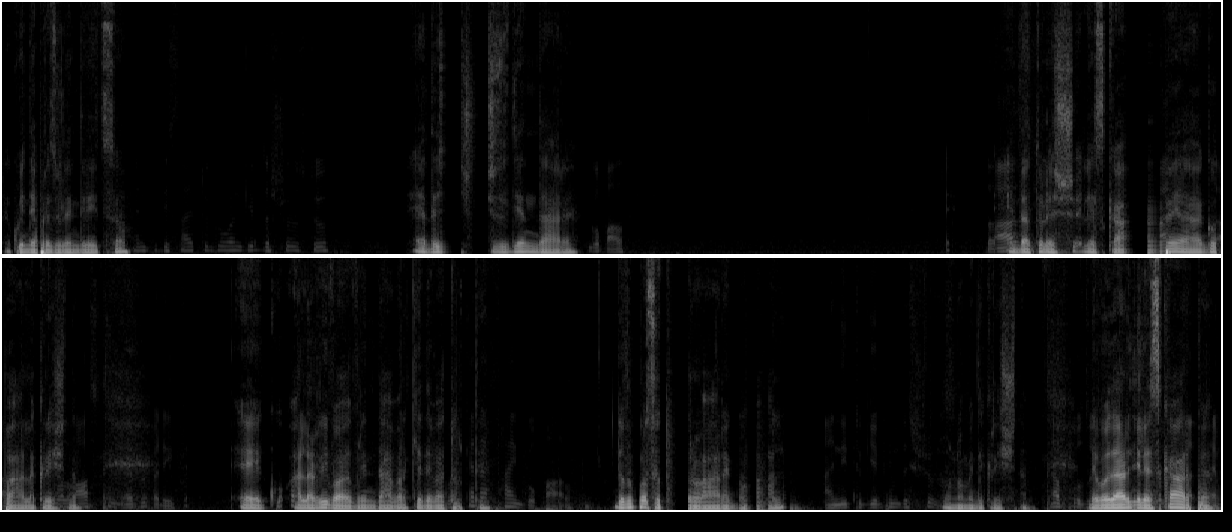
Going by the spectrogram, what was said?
E quindi ha preso l'indirizzo e ha deciso di andare e ha dato le, le scarpe a Gopala Krishna. E all'arrivo a Vrindavan chiedeva a tutti? Dove posso trovare Gopal? Un nome di Krishna. Devo dargli le scarpe.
